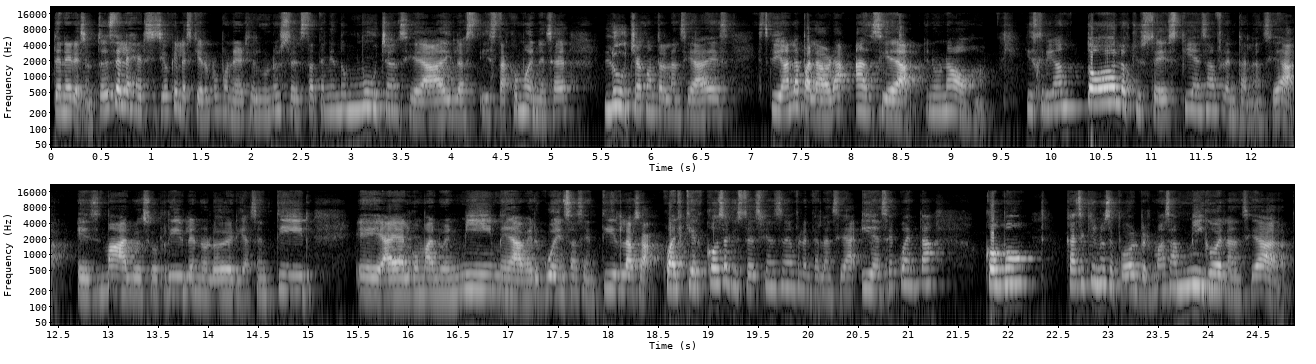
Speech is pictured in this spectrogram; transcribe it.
tener eso. Entonces el ejercicio que les quiero proponer, si alguno de ustedes está teniendo mucha ansiedad y, las, y está como en esa lucha contra la ansiedad, es escriban la palabra ansiedad en una hoja y escriban todo lo que ustedes piensan frente a la ansiedad. Es malo, es horrible, no lo debería sentir, eh, hay algo malo en mí, me da vergüenza sentirla, o sea, cualquier cosa que ustedes piensen frente a la ansiedad y dense cuenta cómo casi que uno se puede volver más amigo de la ansiedad.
